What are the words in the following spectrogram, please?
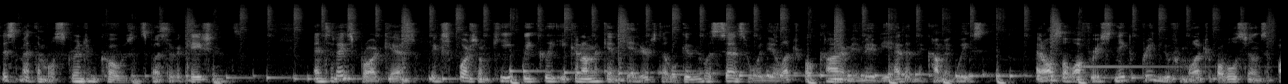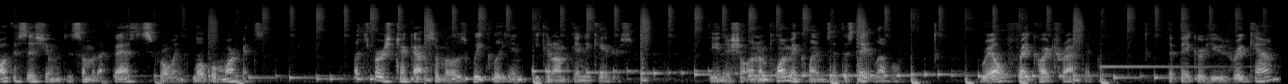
This met the most stringent codes and specifications. In today's broadcast, we explore some key weekly economic indicators that will give you a sense of where the electrical economy may be headed in the coming weeks, and also offer a sneak preview from Electrical Wholesaling's August issue into some of the fastest growing local markets. Let's first check out some of those weekly in economic indicators. The initial unemployment claims at the state level, rail freight car traffic, the Baker Hughes rig count,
